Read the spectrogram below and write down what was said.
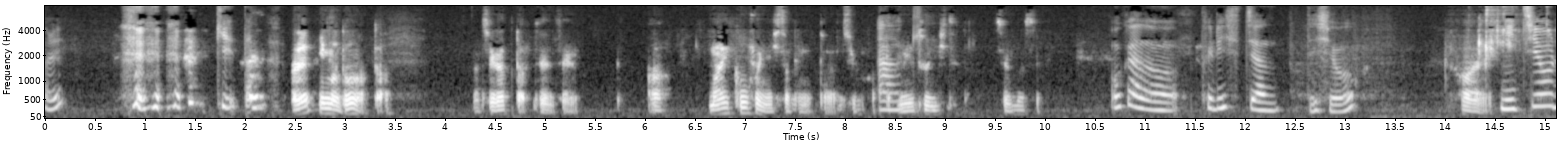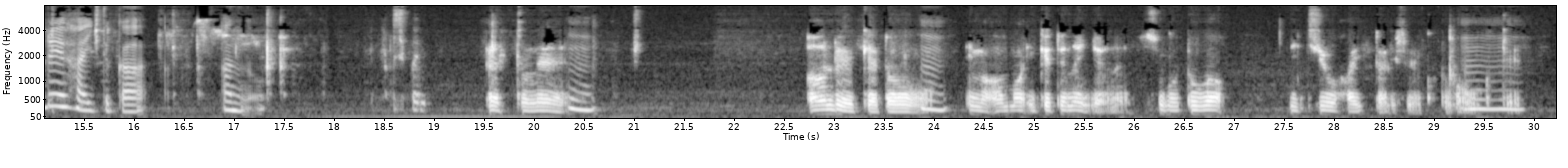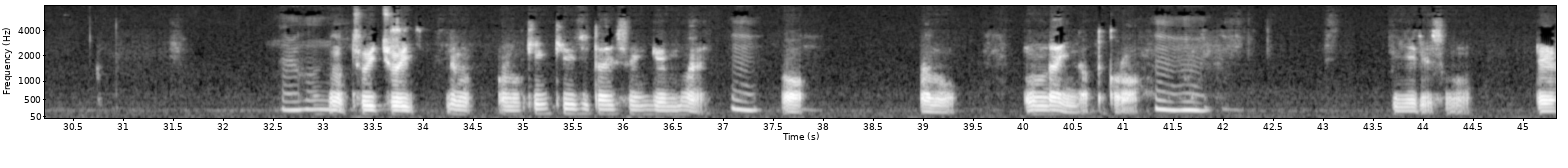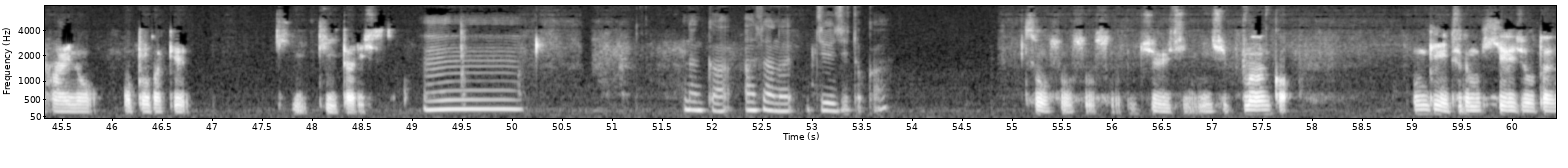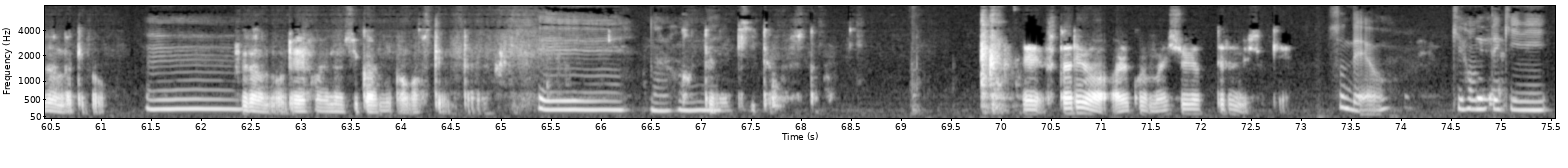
あれ？消えた。あれ？今どうなった？間違った、全然。あ、マイクオフにしたと思ったら違うかった。あミュートにしてた。すいません。岡野クリスチャンでしょ？はい。日曜礼拝とかあんの？確かに。えっとね、うん。あるけど、うん。今あんま行けてないんだよね。仕事が日曜入ったりすることが多くて。なるほどまあね、ちょいちょい、でも、あの、緊急事態宣言前うん。は、あの、オンラインだったから、うんうん家でその、礼拝の音だけ聞聞いたりしてた。うーんなんか朝の10時とか？そうそうそうそう、10時20分。まあなんか、音源いつでも聞ける状態なんだけど、うーん普段の礼拝の時間に合わせてみたいな。へえなるほど勝手ねに聞いてました。え、二人は、あれこれ毎週やってるんでしたっけ？そうだよ基本的に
